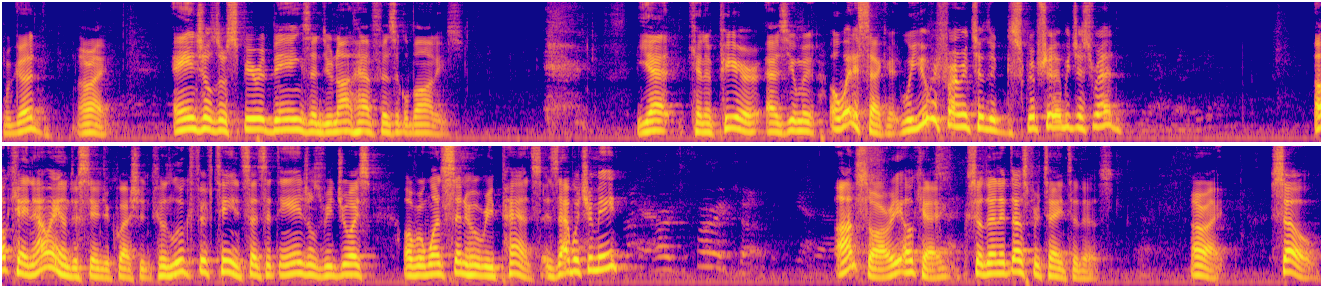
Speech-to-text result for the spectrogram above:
We're good? All right. Angels are spirit beings and do not have physical bodies. Yet can appear as human. Oh, wait a second. Were you referring to the scripture that we just read? Okay, now I understand your question. Because Luke 15 says that the angels rejoice over one sinner who repents. Is that what you mean? I'm sorry. Okay. So then it does pertain to this. All right. So,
